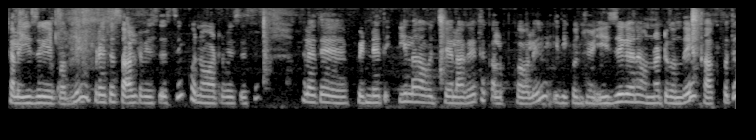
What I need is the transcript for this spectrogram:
చాలా ఈజీగా అయిపోతుంది ఇప్పుడైతే సాల్ట్ వేసేసి కొన్ని వాటర్ వేసేసి ఇలా అయితే పిండి అయితే ఇలా వచ్చేలాగా అయితే కలుపుకోవాలి. ఇది కొంచెం ఈజీగానే ఉన్నట్టుగా ఉంది. కాకపోతే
